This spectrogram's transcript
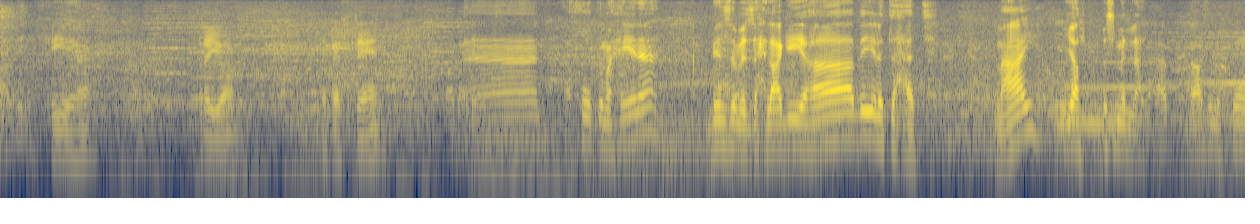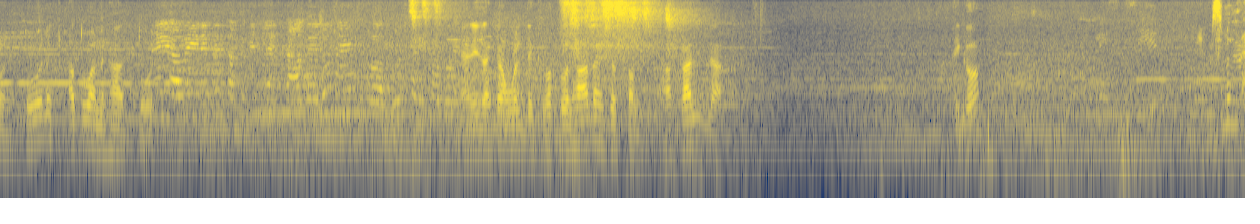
هذه فيها ريون. دقيقتين. طبعا أخوكم الحين بينزل بالزحلاقيه هذه لتحت. معاي؟ يلا بسم الله. لازم يكون طولك أطول من هذا الطول. يعني إذا كان ولدك بالطول هذا تدخل أقل؟ لا. ايجو بسم الله.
